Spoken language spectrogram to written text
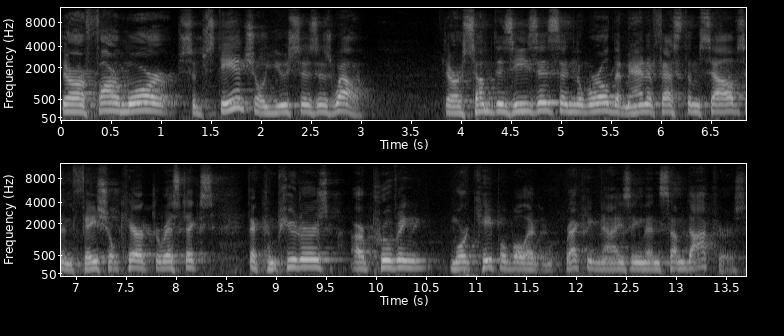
There are far more substantial uses as well. There are some diseases in the world that manifest themselves in facial characteristics that computers are proving more capable at recognizing than some doctors.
